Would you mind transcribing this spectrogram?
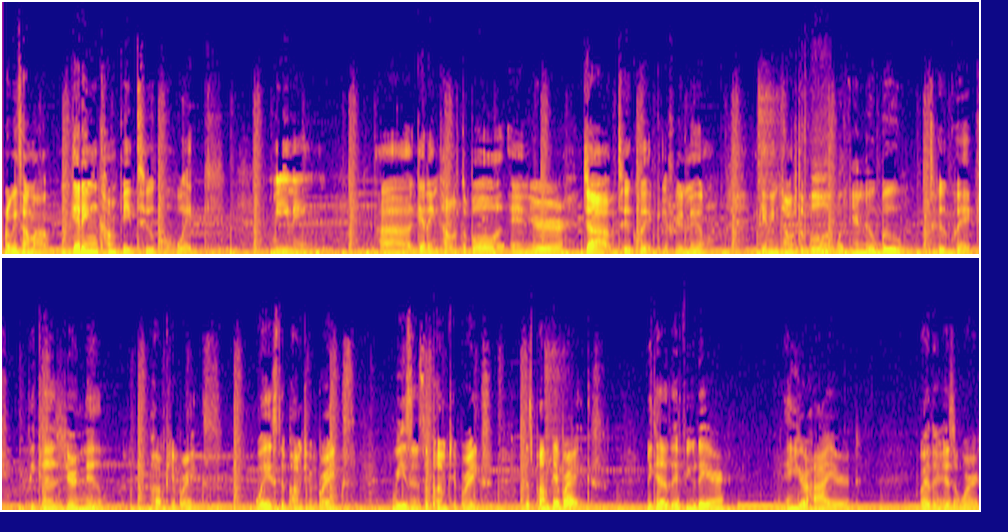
what are we talking about? Getting comfy too quick. Meaning, uh, getting comfortable in your job too quick if you're new. Getting comfortable with your new boo too quick because you're new. Pump your brakes. Ways to pump your brakes. Reasons to pump your brakes. Just pump your brakes. Because if you're there and you're hired, whether it's work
